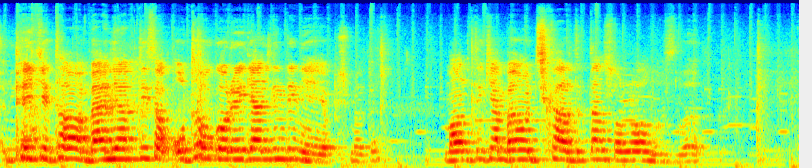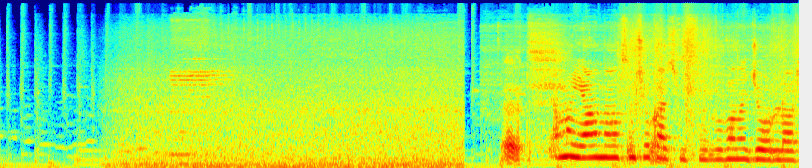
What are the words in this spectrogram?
Şunu Peki tamam ben yaptıysam o tavuk oraya geldiğinde niye yapışmadı? Mantıken ben onu çıkardıktan sonra lazım. Evet. Ama yağın altını çok açmışsınız. Bu bana corlar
